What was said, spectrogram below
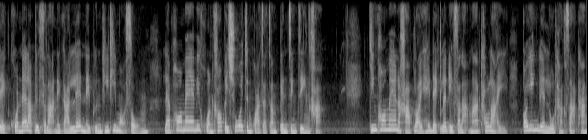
เด็กควรได้รับอิสระในการเล่นในพื้นที่ที่เหมาะสม และพ่อแม่ไม่ควรเข้าไปช่วยจนกว่าจะจำเป็นจริง ๆ ค่ะ ยิ่งพ่อแม่นะคะปล่อยให้เด็กเล่นอิสระมากเท่าไหร่ ก็ยิ่งเรียนรู้ทักษะทาง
